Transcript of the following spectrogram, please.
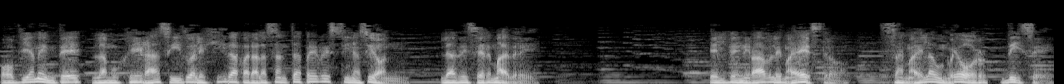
Obviamente, la mujer ha sido elegida para la santa predestinación. La de ser madre. El venerable maestro, Samael Aumeor, dice.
